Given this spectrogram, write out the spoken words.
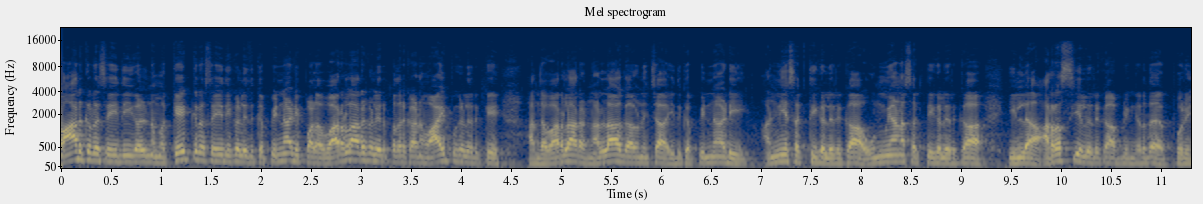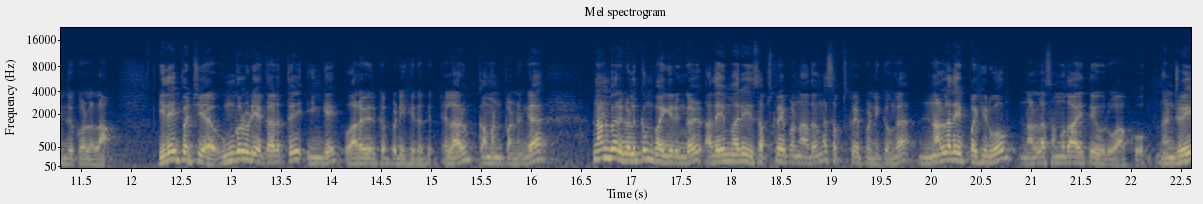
பார்க்குற செய்திகள் நம்ம கேட்குற செய்திகள் இதுக்கு பின்னாடி பல வரலாறுகள் இருப்பதற்கான வாய்ப்புகள் இருக்குது அந்த வரலாறை நல்லா கவனிச்சா இதுக்கு பின்னாடி அந்நிய சக்திகள் இருக்கா உண்மையான சக்திகள் இருக்கா இல்லை அரசியல் இருக்கா அப்படிங்கிறத புரிந்து கொள்ளலாம். இதை பற்றிய உங்களுடைய கருத்து இங்கே வரவேற்கப்படுகிறது. எல்லாரும் கமெண்ட் பண்ணுங்கள் நண்பர்களுக்கும் பகிருங்கள். அதே மாதிரி சப்ஸ்கிரைப் பண்ணாதவங்க சப்ஸ்கிரைப் பண்ணிக்கோங்க. நல்லதை பகிர்வோம் நல்ல சமுதாயத்தை உருவாக்குவோம். நன்றி.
